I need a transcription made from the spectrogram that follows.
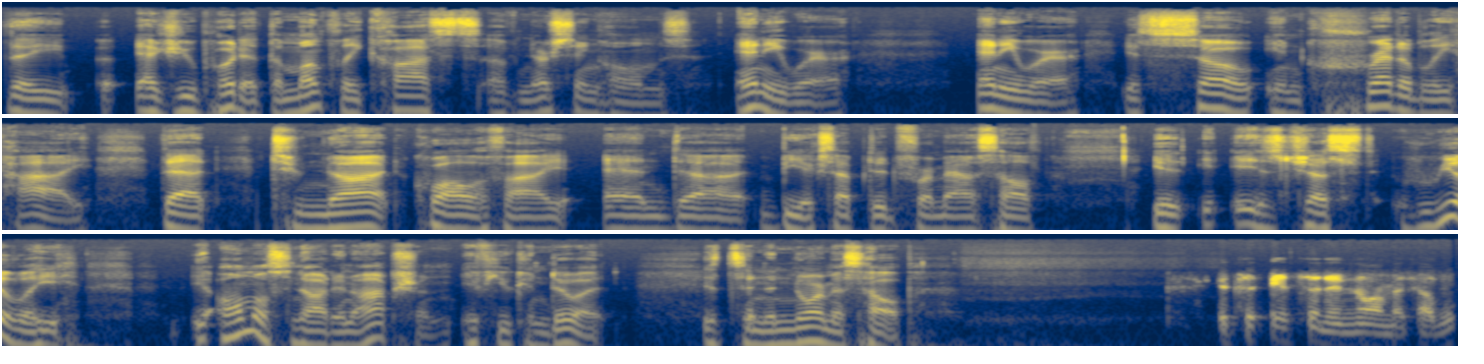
the as you put it, the monthly costs of nursing homes anywhere anywhere is so incredibly high that to not qualify and uh, be accepted for mass health is, is just really almost not an option if you can do it. It's an enormous help. It's, it's an enormous help.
